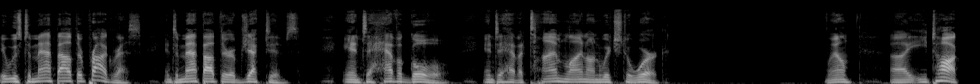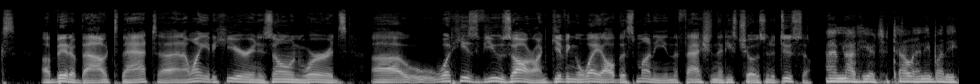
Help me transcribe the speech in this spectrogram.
it was to map out their progress and to map out their objectives and to have a goal and to have a timeline on which to work. Well, uh, he talks a bit about that, uh, and I want you to hear in his own words uh, what his views are on giving away all this money in the fashion that he's chosen to do so. I'm not here to tell anybody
